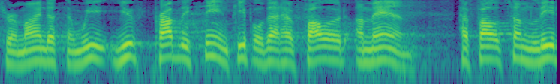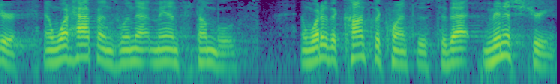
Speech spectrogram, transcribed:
to remind us. And we, you've probably seen people that have followed a man have followed some leader and what happens when that man stumbles and what are the consequences to that ministry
